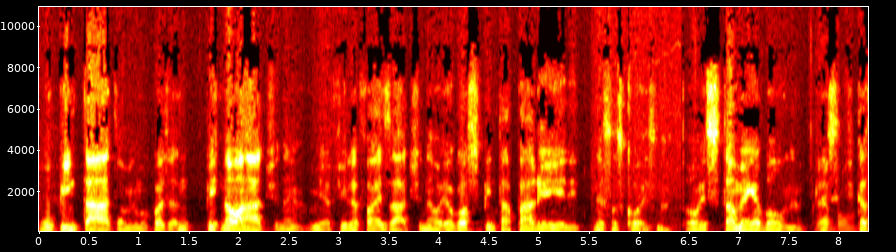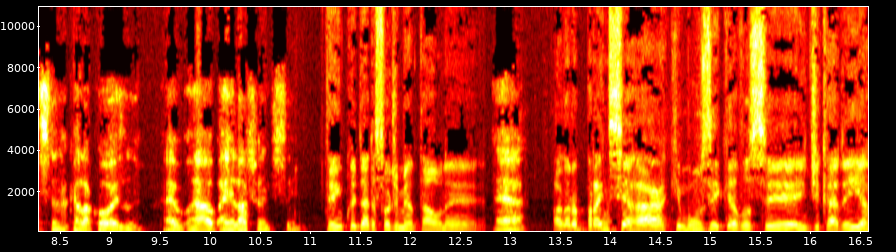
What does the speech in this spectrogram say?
Ou pintar também, uma coisa. Não arte, né? Minha filha faz arte. Não, eu gosto de pintar parede, nessas coisas, né? Então isso também é bom, né? É bom. Fica sendo aquela coisa, né? É, é, é relaxante, sim. Tem que cuidar da saúde mental, né? É. Agora, para encerrar, que música você indicaria?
